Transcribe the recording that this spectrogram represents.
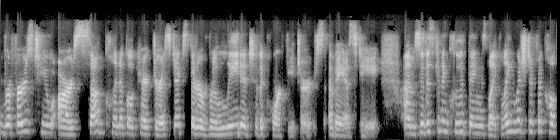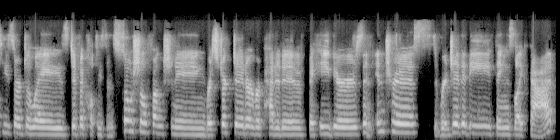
refers to are subclinical characteristics that are related to the core features of ASD. Um, so, this can include things like language difficulties or delays, difficulties in social functioning, restricted or repetitive behaviors and interests, rigidity, things like that.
